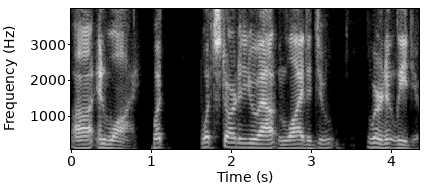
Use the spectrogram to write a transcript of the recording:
uh, and why? What what started you out, and why did you? Where did it lead you?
